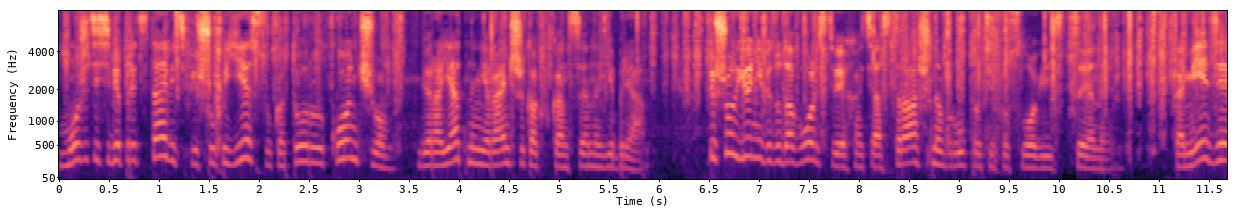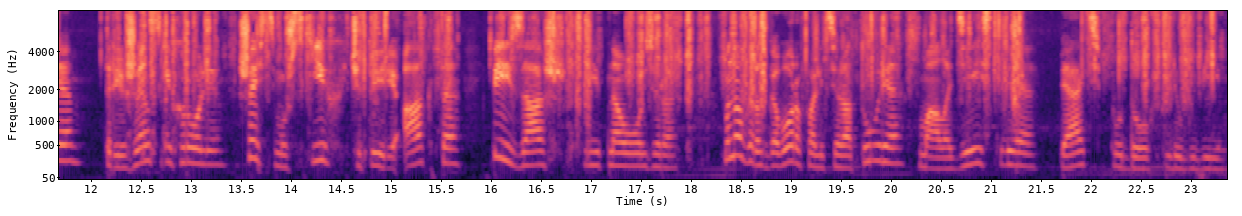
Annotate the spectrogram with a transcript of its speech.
Можете себе представить, пишу пьесу, которую кончу, вероятно, не раньше, как в конце ноября. Пишу ее не без удовольствия, хотя страшно вру против условий сцены. Комедия, три женских роли, шесть мужских, четыре акта, пейзаж, вид на озеро, много разговоров о литературе, мало действия, пять пудов любви.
